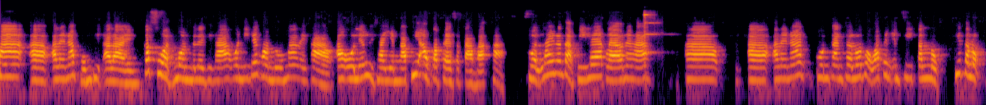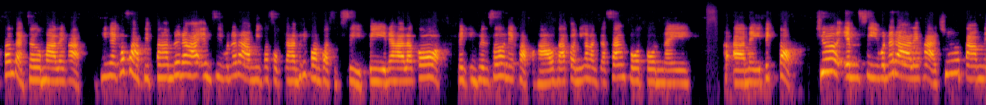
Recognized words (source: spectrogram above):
มาอ่าอะไรนะผมผิดอะไร ก็สวดมนต์ไปเลยสิคะ วันนี้ได้ความรู้มากเลยค่ะ เอาโอเลี้ยงหรือชายเย็นคะพี่เอากาแฟสตาร์บัคค่ะ สวดไล่ตั้งแต่ปีแรกแล้วนะคะอ่าอ่าอะไรนะคุณกันเจรถบอกว่าเป็น MC ตลกที่ตลกตั้งแต่เจอมาเลยค่ะ ยังไงก็ฝากติดตามด้วยนะคะ MC วรรณดามีประสบการณ์พิธีกรกว่า 14 ปีนะคะ แล้วก็เป็นอินฟลูเอนเซอร์ใน Clubhouse นะ ตอนนี้กำลังจะสร้างตัวตนในอ่าใน TikTok ชื่อ MC วรรณดาเลยค่ะ ชื่อตามใน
